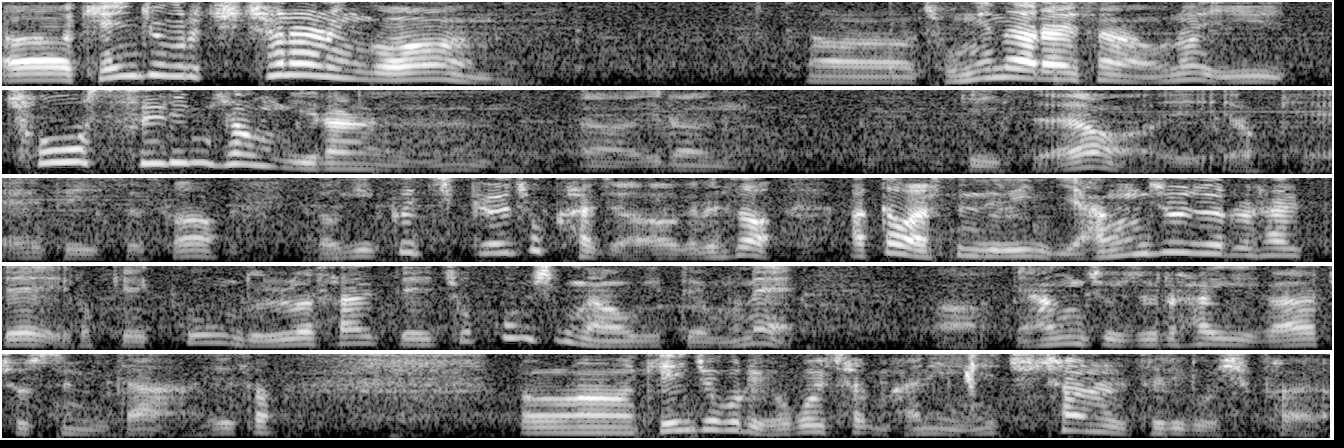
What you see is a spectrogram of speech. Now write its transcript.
어, 개인적으로 추천하는 건 어, 종이 나라에서 나오는 이 초슬림형이라는 어, 이런 게 있어요. 예, 이렇게 돼 있어서 여기 끝이 뾰족하죠. 그래서 아까 말씀드린 양 조절을 할 때 이렇게 꾹 눌러서 할 때 조금씩 나오기 때문에 어, 양 조절을 하기가 좋습니다. 그래서 어, 개인적으로 이걸 참 많이 추천을 드리고 싶어요.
